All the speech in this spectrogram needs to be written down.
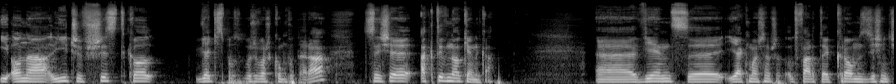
i ona liczy wszystko, w jaki sposób używasz komputera, w sensie aktywne okienka. E, więc e, jak masz na przykład otwarte Chrome z 10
